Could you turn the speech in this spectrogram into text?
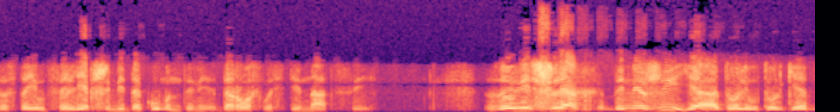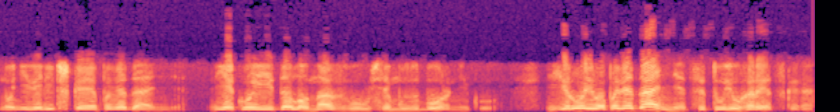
застаюцца лепшымі дакументамі даросласці нацыі. За ўвесь шлях да мяжы я адолеў толькі адно невялічкае апавяданне, якое і дало назву ўсяму зборніку. Герою апавядання, цытую гарэцкага,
